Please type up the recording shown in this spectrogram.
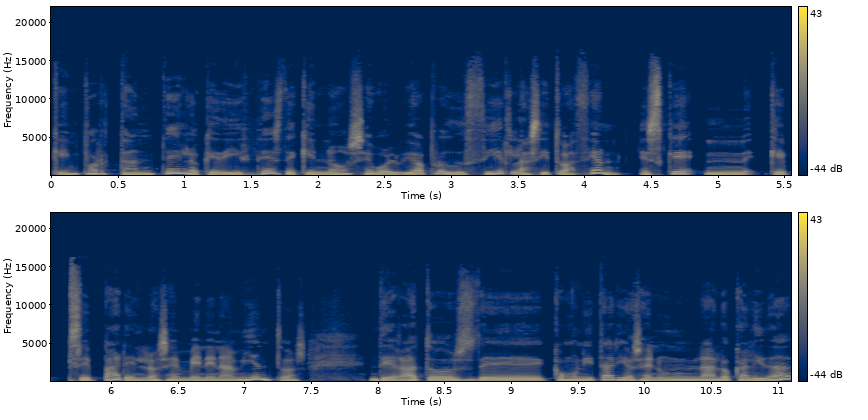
Qué importante lo que dices de que no se volvió a producir la situación. Es que, mm, que los envenenamientos de gatos de comunitarios en una localidad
